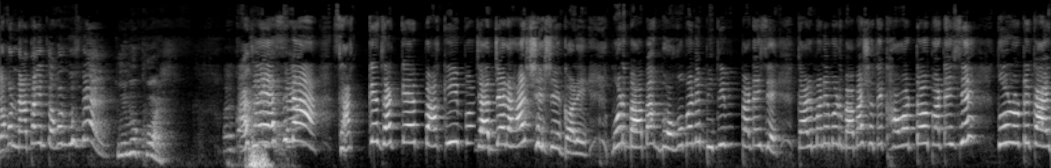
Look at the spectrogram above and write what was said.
যখন না থাকেন তখন বুঝবেন? তুই মুখ খোয়াস। আচ্ছা আছে না। ঝাক্কে ঝাক্কে পাখি যার যার হাত শেষে করে। মোর বাবা ভগবানে পৃথিবী পাঠাইছে। তার মানে মোর বাবার সাথে খাবারটাও পাঠাইছে। তোর ওটা কায়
